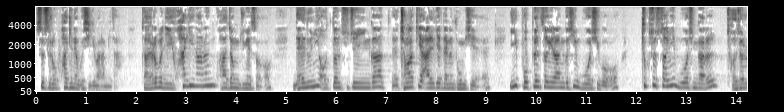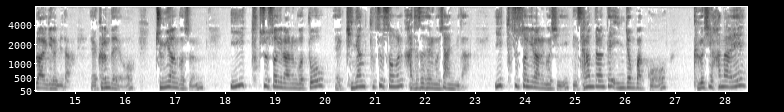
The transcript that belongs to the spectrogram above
스스로 확인해 보시기 바랍니다. 자, 여러분 이 확인하는 과정 중에서 내 눈이 어떤 수준인가 정확히 알게 되는 동시에 이 보편성이라는 것이 무엇이고 특수성이 무엇인가를 저절로 알게 됩니다. 예, 그런데요, 중요한 것은 이 특수성이라는 것도 예, 그냥 특수성을 가져서 되는 것이 아닙니다. 이 특수성이라는 것이 사람들한테 인정받고 그것이 하나의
